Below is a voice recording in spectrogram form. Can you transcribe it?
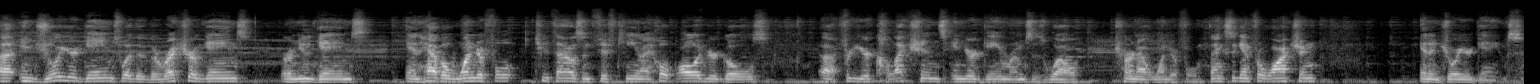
Uh, enjoy your games, whether they're retro games or new games, and have a wonderful 2015. I hope all of your goals uh, for your collections and your game rooms as well turn out wonderful. Thanks again for watching, and enjoy your games.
